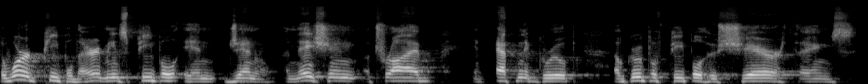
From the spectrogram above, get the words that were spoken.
the word people there, it means people in general, a nation, a tribe, an ethnic group, a group of people who share things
